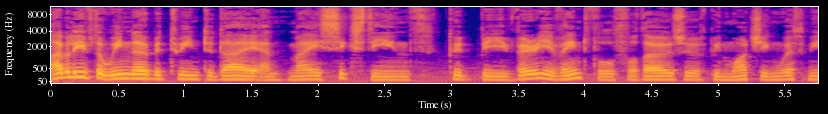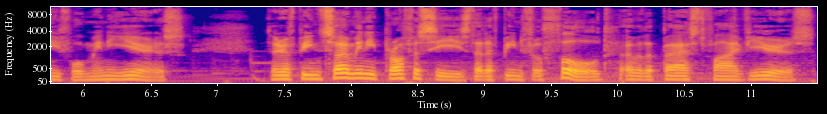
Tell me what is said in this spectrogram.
I believe the window between today and May 16th could be very eventful for those who have been watching with me for many years. There have been so many prophecies that have been fulfilled over the past five years,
